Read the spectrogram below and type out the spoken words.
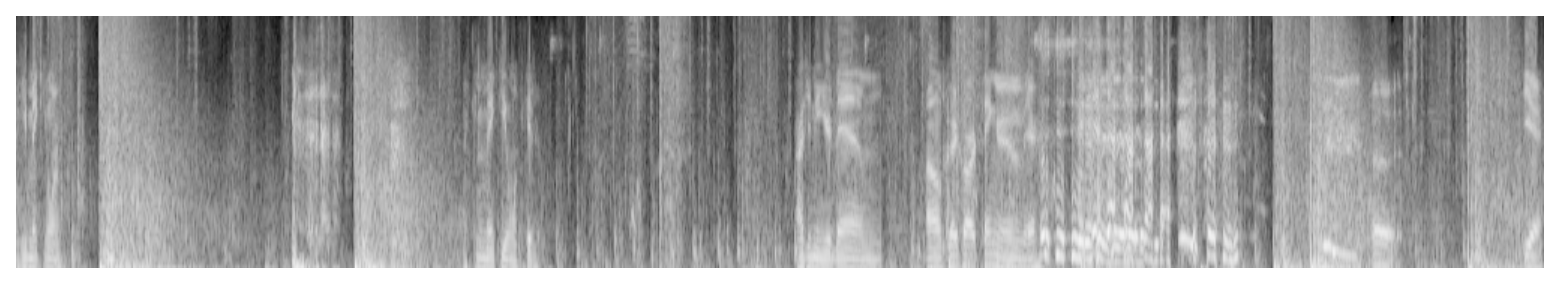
I can make you one. I can make you one, kid. I just need your damn um credit card thing in there. uh, yeah.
